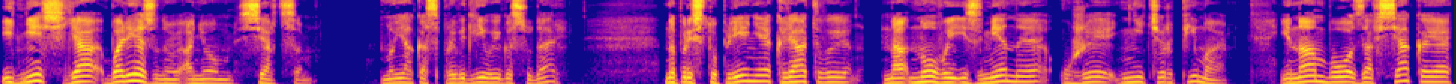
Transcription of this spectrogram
и днесь я болезную о нем сердцем, но яко справедливый государь, на преступление клятвы, на новые измены уже нетерпимо, и нам бо за всякое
